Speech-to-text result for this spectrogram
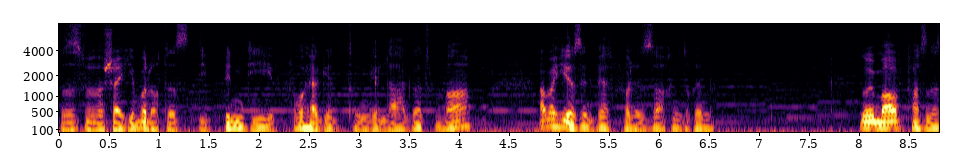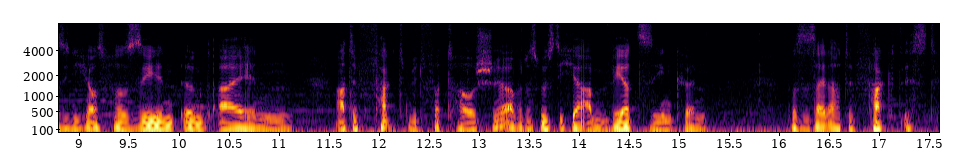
Das ist wahrscheinlich immer noch das, die Bin, die vorher ge drin gelagert war. Aber hier sind wertvolle Sachen drin. Nur immer aufpassen, dass ich nicht aus Versehen irgendein Artefakt mit vertausche. Aber das müsste ich ja am Wert sehen können. Dass es ein Artefakt ist.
